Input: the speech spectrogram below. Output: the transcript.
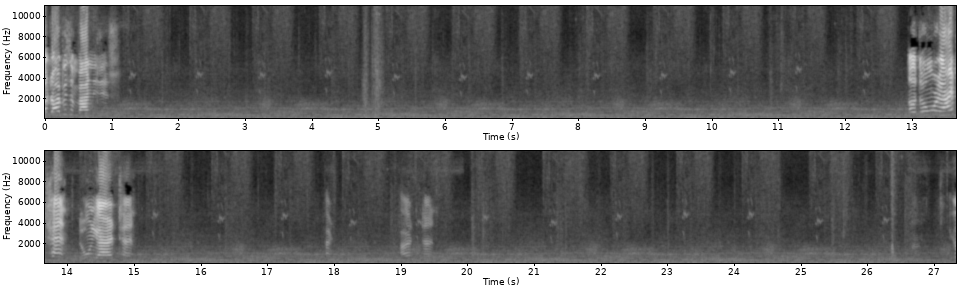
I'll drop you some bandages. No, don't worry, I had 10. Don't worry, I had 10. I, I had 10. You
